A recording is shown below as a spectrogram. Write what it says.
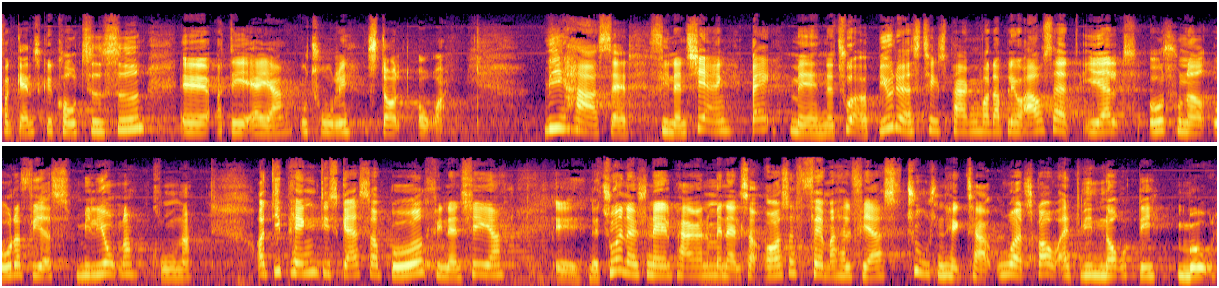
for ganske kort tid siden, øh, og det er jeg utrolig stolt over. Vi har sat finansiering bag med Natur- og Biodiversitetsparken, hvor der blev afsat i alt 888 millioner kroner. Og de penge de skal så både finansiere øh, naturnationalparkerne, men altså også 75.000 hektar urørt skov, at vi når det mål.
